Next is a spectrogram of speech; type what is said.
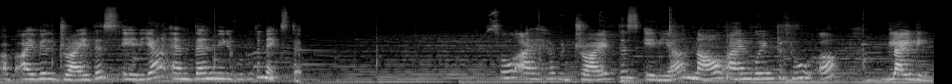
I will dry this area and then we'll go to the next step. So I have dried this area. Now I am going to do a gliding.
